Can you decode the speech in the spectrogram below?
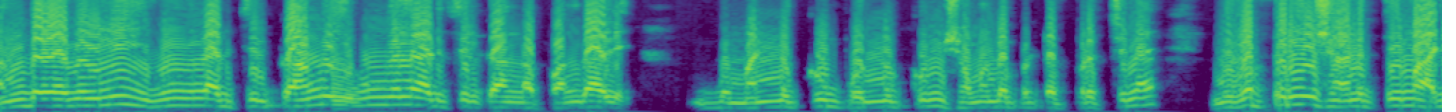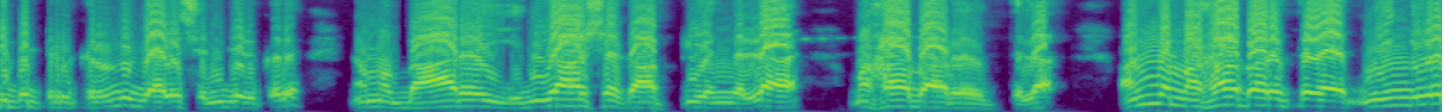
அந்த வகையிலும் இவங்களும் அடிச்சிருக்காங்க இவங்களும் அடிச்சிருக்காங்க பங்காளி. இந்த மண்ணுக்கும் பொண்ணுக்கும் சம்பந்தப்பட்ட பிரச்சனை மிகப்பெரிய சனத்தையும் அடிபட்டு இருக்கிறது வேலை செஞ்சிருக்கிறது. நம்ம பாரத இதிகாச காப்பியங்கள்ல மகாபாரதத்துல. அந்த மகாபாரதத்தை நீங்களே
